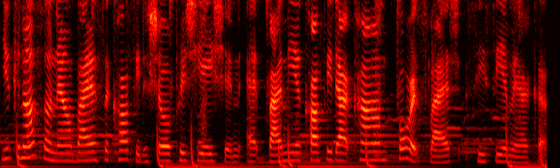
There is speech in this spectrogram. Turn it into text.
You can also now buy us a coffee to show appreciation at buymeacoffee.com forward slash CC America.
